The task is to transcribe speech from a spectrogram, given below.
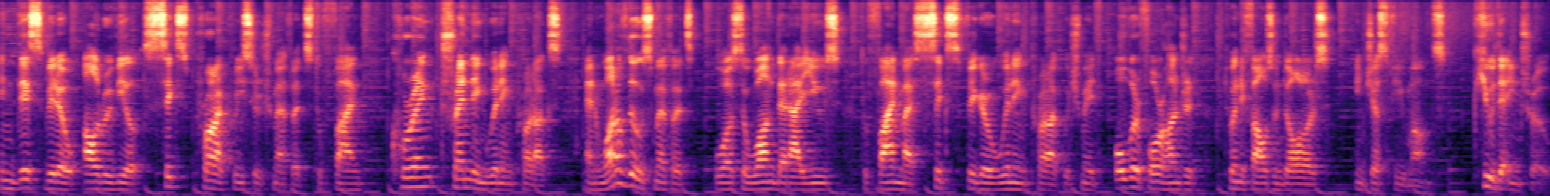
In this video, I'll reveal 6 product research methods to find current trending winning products and one of those methods was the one that I used to find my 6-figure winning product which made over $420,000 in just a few months. Cue the intro.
